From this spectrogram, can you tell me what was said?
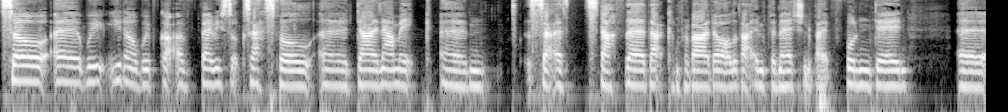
So uh, we, you know, we've got a very successful, uh, dynamic um, set of staff there that can provide all of that information about funding, uh,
